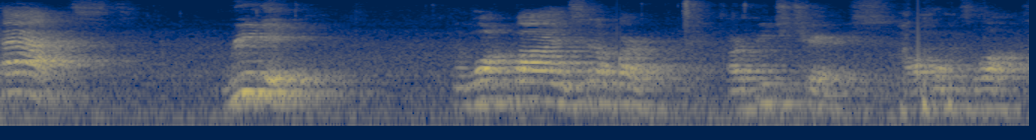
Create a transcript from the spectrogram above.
past, read it, and walk by and set up our, our beach chairs, all hope is lost.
